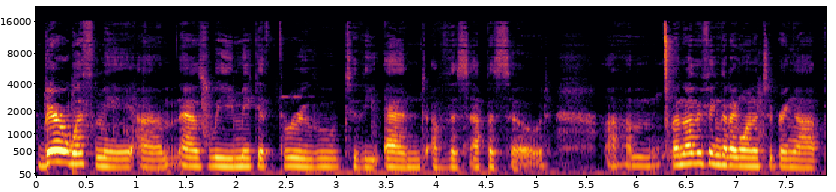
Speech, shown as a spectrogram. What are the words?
bear with me um, as we make it through to the end of this episode. Um, another thing that I wanted to bring up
